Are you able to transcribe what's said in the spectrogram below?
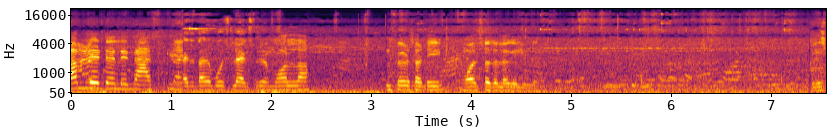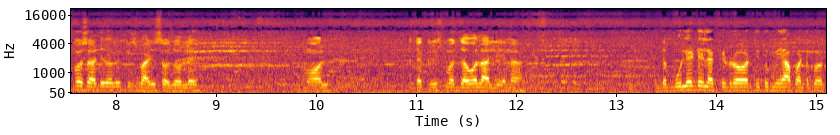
जाम लेट आले नाचकी आता आम्ही पोहोचलो मॉलला फेअरसाठी मॉल सजवला गेलेलं आहे. क्रिसमससाठी वगैरे किती भारी सजवलं आहे मॉल आता क्रिसमस जवळ आली आहे ना. आता बुलेट आहे लकी ड्रॉवरती तुम्ही या पटपट.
